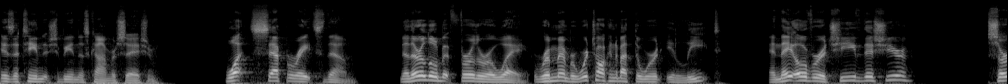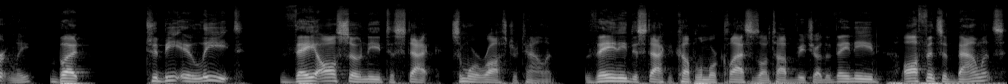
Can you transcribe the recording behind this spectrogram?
is a team that should be in this conversation. What separates them? Now, they're a little bit further away. Remember, we're talking about the word elite, and they overachieved this year, certainly. But to be elite, they also need to stack some more roster talent. They need to stack a couple of more classes on top of each other. They need offensive balance.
